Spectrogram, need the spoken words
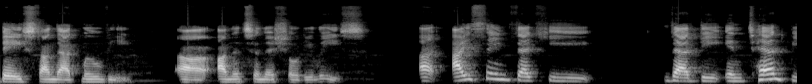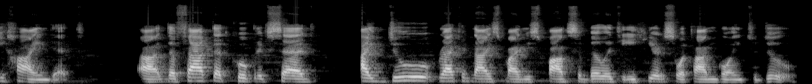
based on that movie uh, on its initial release. I think that he that the intent behind it, uh, the fact that Kubrick said, "I do recognize my responsibility. Here's what I'm going to do,"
